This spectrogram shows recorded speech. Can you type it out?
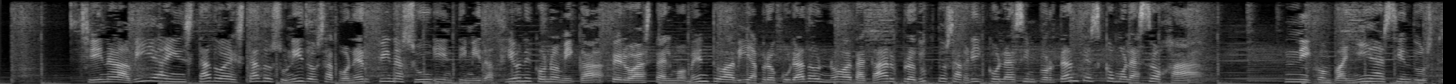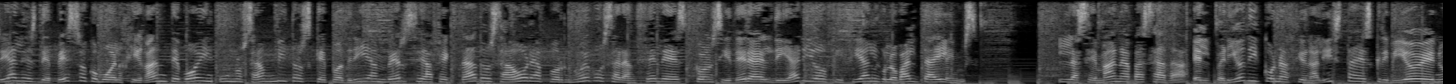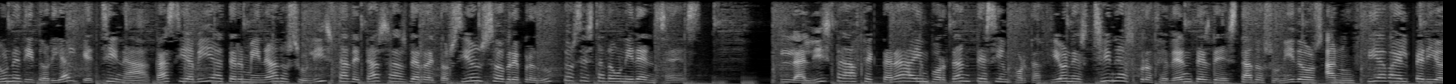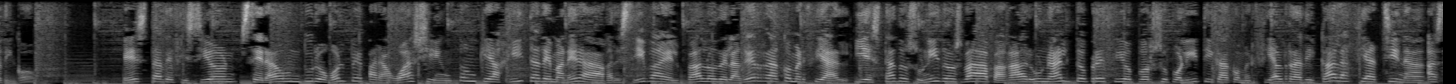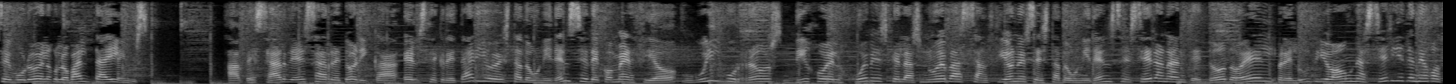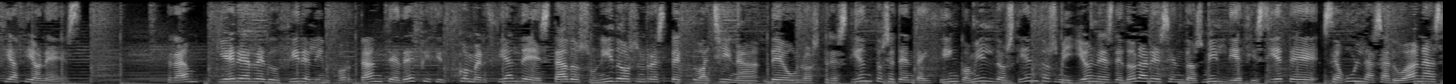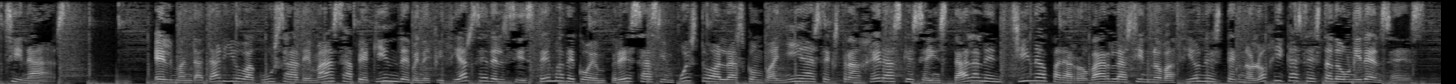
China había instado a Estados Unidos a poner fin a su intimidación económica, pero hasta el momento había procurado no atacar productos agrícolas importantes como la soja ni compañías industriales de peso como el gigante Boeing, unos ámbitos que podrían verse afectados ahora por nuevos aranceles, considera el diario oficial Global Times. La semana pasada, el periódico nacionalista escribió en un editorial que China casi había terminado su lista de tasas de retorsión sobre productos estadounidenses. La lista afectará a importantes importaciones chinas procedentes de Estados Unidos, anunciaba el periódico. Esta decisión, será un duro golpe para Washington que agita de manera agresiva el palo de la guerra comercial, y Estados Unidos va a pagar un alto precio por su política comercial radical hacia China, aseguró el Global Times. A pesar de esa retórica, el secretario estadounidense de Comercio, Wilbur Ross, dijo el jueves que las nuevas sanciones estadounidenses eran ante todo el preludio a una serie de negociaciones. Trump quiere reducir el importante déficit comercial de Estados Unidos respecto a China, de unos 375.200 millones de dólares en 2017, según las aduanas chinas. El mandatario acusa además a Pekín de beneficiarse del sistema de coempresas impuesto a las compañías extranjeras que se instalan en China para robar las innovaciones tecnológicas estadounidenses.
